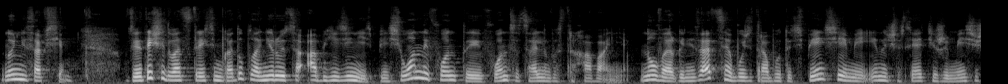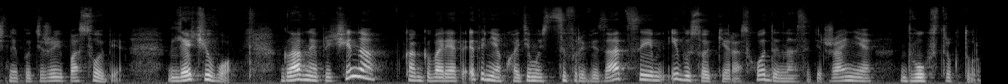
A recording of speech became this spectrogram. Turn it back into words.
Ну, не совсем. В 2023 году планируется объединить пенсионный фонд и фонд социального страхования. Новая организация будет работать с пенсиями и начислять ежемесячные платежи и пособия. Для чего? Главная причина как говорят, это необходимость цифровизации и высокие расходы на содержание двух структур.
